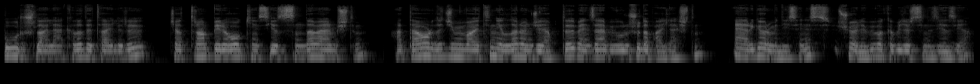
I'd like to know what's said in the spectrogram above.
Bu vuruşla alakalı detayları Judd Trump Barry Hawkins yazısında vermiştim. Hatta orada Jimmy White'ın yıllar önce yaptığı benzer bir vuruşu da paylaştım. Eğer görmediyseniz şöyle bir bakabilirsiniz yazıya.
